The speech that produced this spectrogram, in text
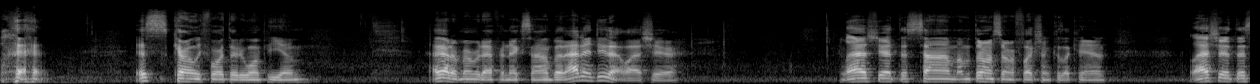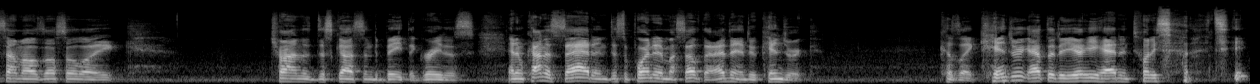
it's currently 4:31 p.m. I gotta remember that for next time, but I didn't do that last year. Last year at this time, I'm throwing some reflection because I can. Last year at this time, I was also like trying to discuss and debate the greatest, and I'm kind of sad and disappointed in myself that I didn't do Kendrick. Cause like Kendrick, after the year he had in 2017,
